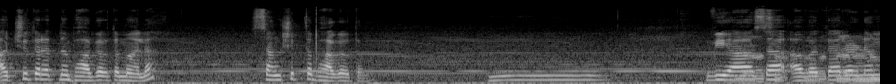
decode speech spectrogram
अच्युतरत्नभागवतमाला संक्षिप्तभागवतम्। व्यास अवतरणं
